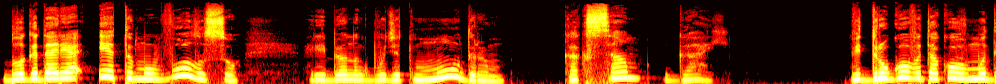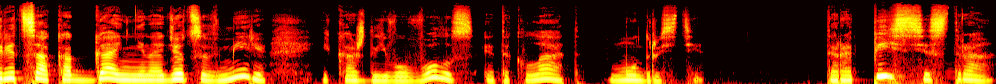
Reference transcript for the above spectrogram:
Благодаря этому волосу ребенок будет мудрым, как сам Гай. Ведь другого такого мудреца, как Гай, не найдется в мире, и каждый его волос — это клад мудрости. «Торопись, сестра!»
